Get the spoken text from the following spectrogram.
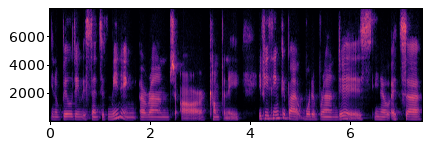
you know building this sense of meaning around our company. If you think about what a brand is you know it's a,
